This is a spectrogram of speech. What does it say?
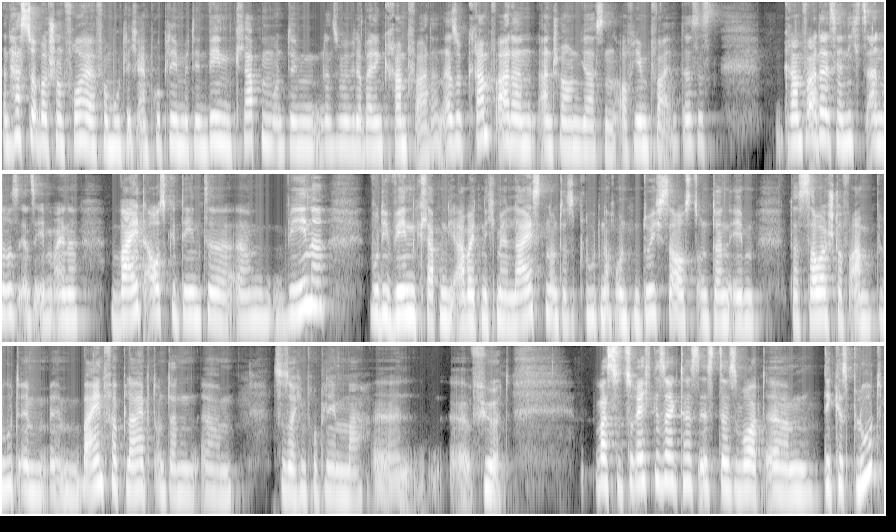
Dann hast du aber schon vorher vermutlich ein Problem mit den Venenklappen und dem, dann sind wir wieder bei den Krampfadern. Also Krampfadern anschauen lassen, auf jeden Fall. Das ist, Krampfader ist ja nichts anderes als eben eine weit ausgedehnte ähm, Vene, wo die Venenklappen die Arbeit nicht mehr leisten und das Blut nach unten durchsaust und dann eben das sauerstoffarme Blut im, im Bein verbleibt und dann ähm, zu solchen Problemen äh, äh, führt. Was du zu Recht gesagt hast, ist das Wort ähm, dickes Blut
